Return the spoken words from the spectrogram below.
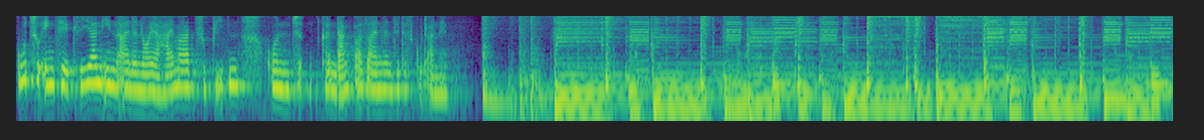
gut zu integrieren, ihnen eine neue Heimat zu bieten und können dankbar sein, wenn sie das gut annehmen. Thank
